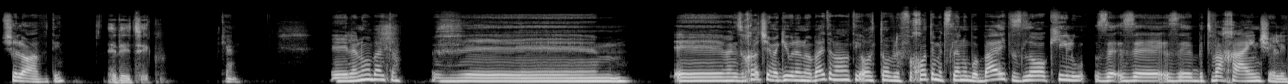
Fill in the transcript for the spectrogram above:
שלא אהבתי. אל איציק. כן. אלינו הביתה. ו... ואני זוכרת שהם הגיעו אלינו הביתה ואמרתי, או טוב, לפחות הם אצלנו בבית, אז לא, כאילו, זה, זה, זה בטווח העין שלי.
